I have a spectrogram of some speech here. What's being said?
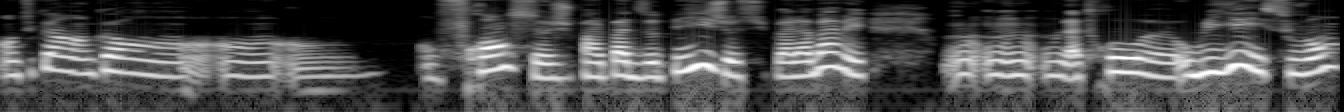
en tout cas encore en, en en France, je parle pas des autres pays, je suis pas là-bas, mais on, l'a trop euh, oublié et souvent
